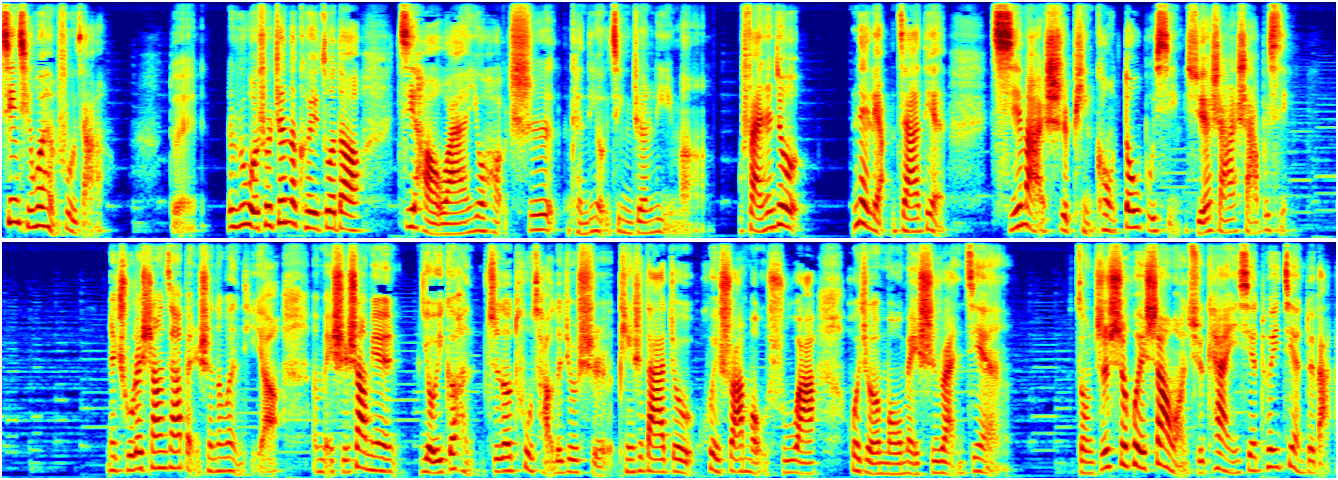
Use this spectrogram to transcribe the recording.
心情会很复杂。对，那如果说真的可以做到既好玩又好吃，肯定有竞争力嘛。反正就那两家店。起码是品控都不行，学啥啥不行。那除了商家本身的问题啊，美食上面有一个很值得吐槽的，就是平时大家就会刷某书啊，或者某美食软件，总之是会上网去看一些推荐，对吧？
